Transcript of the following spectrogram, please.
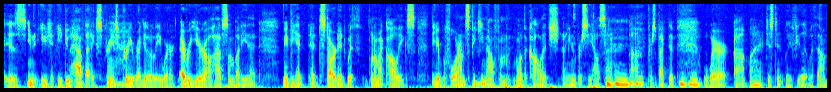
is you know, you you do have that experience pretty regularly where every year I'll have somebody that maybe had, had started with one of my colleagues the year before. I'm speaking mm-hmm. now from more the college, uh, university health center mm-hmm. uh, perspective, where um, I just didn't really feel it with them,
